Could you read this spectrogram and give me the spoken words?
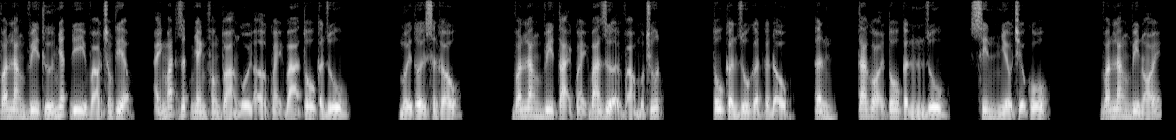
văn lăng vi thứ nhất đi vào trong tiệm, ánh mắt rất nhanh phong tỏa ngồi ở quầy ba tô cần du. Mới tới sân khấu. Văn lăng vi tại quầy ba dựa vào một chút. Tô cần du gật gật đầu, ân, ta gọi tô cần du, xin nhiều chiếu cố. Văn lăng vi nói,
